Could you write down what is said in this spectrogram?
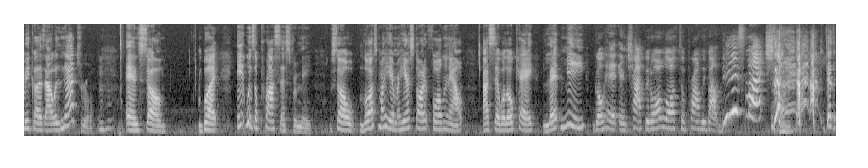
because I was natural. And so, but it was a process for me. So, lost my hair, my hair started falling out. I said, well, okay, let me go ahead and chop it all off to probably about this much. Just,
